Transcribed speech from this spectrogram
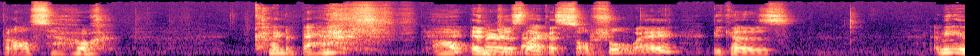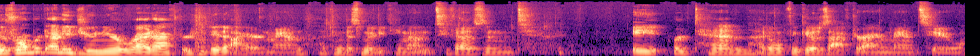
but also kind of bad. Oh, in just bad. like a social way because I mean it was Robert Downey Jr. right after he did Iron Man. I think this movie came out in two thousand eight or ten. I don't think it was after Iron Man two.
